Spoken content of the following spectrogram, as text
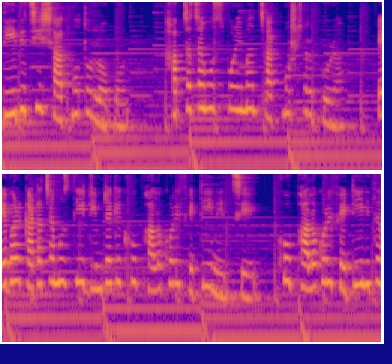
দিয়ে দিচ্ছি স্বাদ মতো লবণ। হাফ চা চামচ পরিমাণ চাট মশলার গুঁড়া। এবার কাঁটা চামচ দিয়ে ডিমটাকে খুব ভালো করে ফেটিয়ে নিচ্ছি। খুব ভালো করে ফেটিয়ে নিতে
